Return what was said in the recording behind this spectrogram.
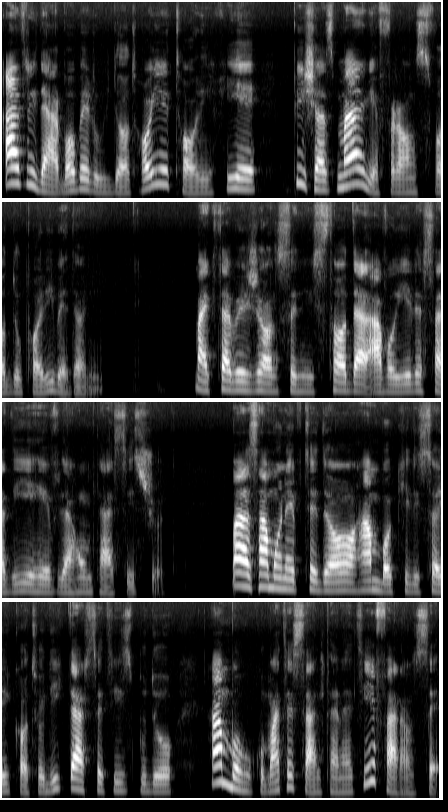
قدری در باب رویدادهای تاریخی پیش از مرگ فرانس و دوپاری بدانیم. مکتب ژانسنیست ها در اوایل صده هفدهم تأسیس شد و از همان ابتدا هم با کلیسای کاتولیک در ستیز بود و هم با حکومت سلطنتی فرانسه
